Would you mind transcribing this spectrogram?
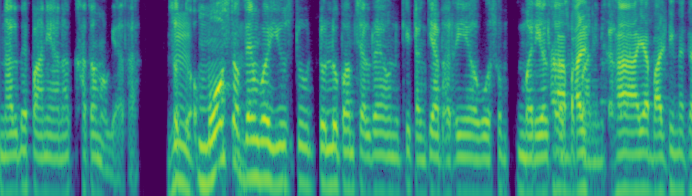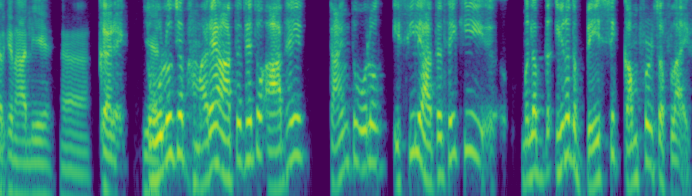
नल में पानी आना खत्म हो गया था। सो। Most of them were used to Tullu pump चल रहे हैं उनकी टंकियाँ भर रही हैं और वो मरियल से हाँ, पानी निकल हाँ या बाल्टी में करके नहा लिए हाँ। करेक्ट तो वो लोग जब हमारे यहाँ आते थे तो आधे टाइम तो वो लोग इसीलिए आते थे कि मतलब you know the basic comforts of life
